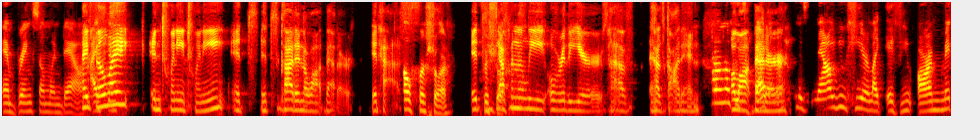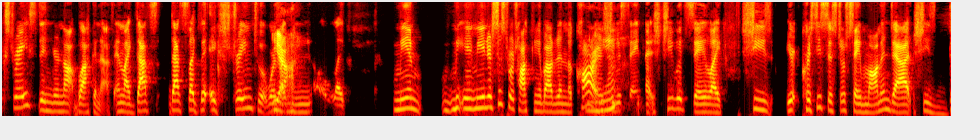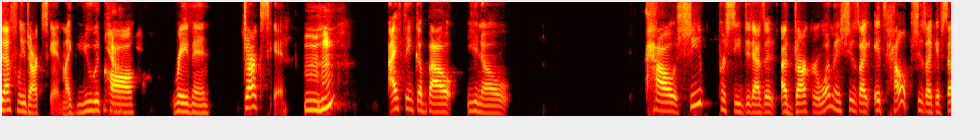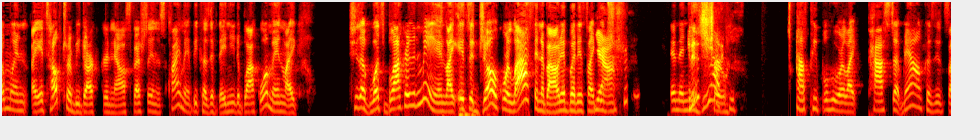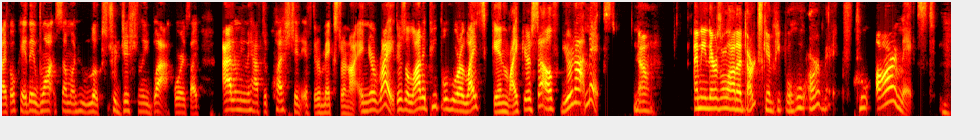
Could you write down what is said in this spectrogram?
and bring someone down. I feel I think- like in 2020 it's it's gotten a lot better. It has. Oh, for sure it's sure. definitely over the years have has gotten a lot better. better because now you hear like if you are mixed race then you're not black enough and like that's that's like the extreme to it where yeah. like no like me and me, me and your sister were talking about it in the car and she mm-hmm. was saying that she would say like she's your Chrissy's sister same mom and dad she's definitely dark skinned like you would call yeah. Raven dark skin mm-hmm. I think about you know how she perceived it as a, a darker woman she's like it's helped she's like if someone like it's helped her be darker now especially in this climate because if they need a black woman like she's like what's blacker than me? And like it's a joke. We're laughing about it but it's like yeah. it's true. And then you do have people, have people who are like passed up now because it's like okay they want someone who looks traditionally black where it's like i don't even have to question if they're mixed or not. And you're right. There's a lot of people who are light skinned like yourself. You're not mixed. No. I mean, there's a lot of dark skinned people who are mixed. Who are mixed. Mm.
